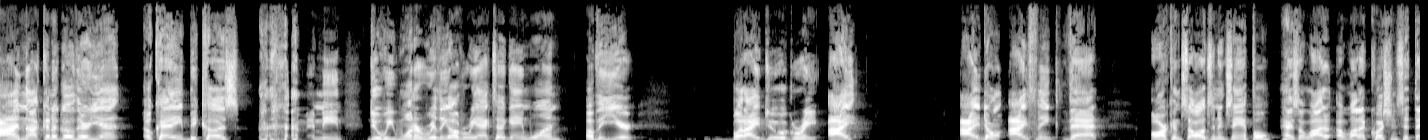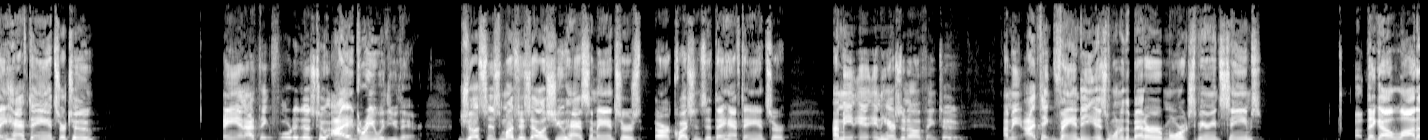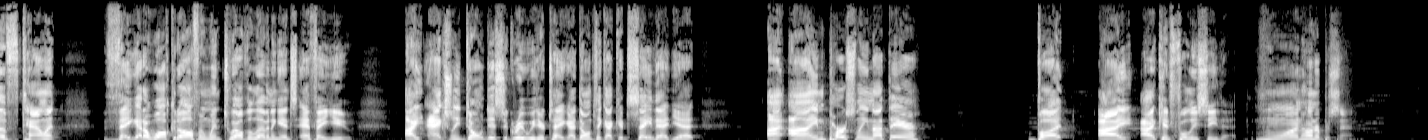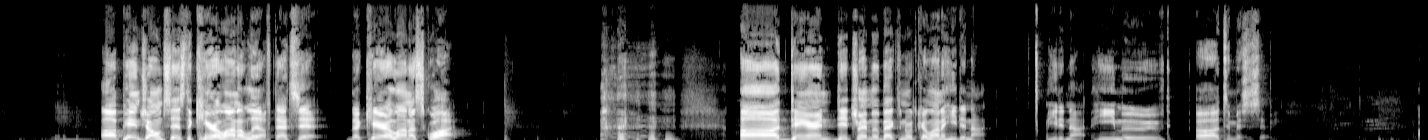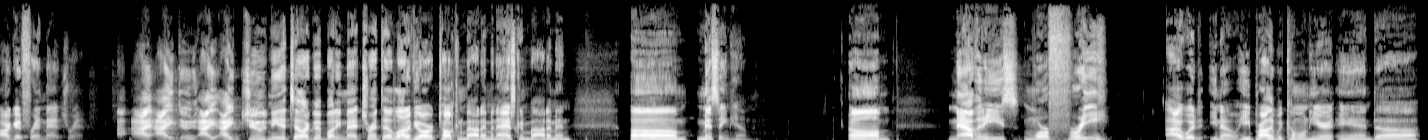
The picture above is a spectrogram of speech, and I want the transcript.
I'm not going to go there yet, okay? Because, I mean, do we want to really overreact to a game one of the year? But I do agree. I I don't I think that Arkansas as an example has a lot a lot of questions that they have to answer to. And I think Florida does too. I agree with you there. Just as much as LSU has some answers or questions that they have to answer. I mean, and, and here's another thing too. I mean, I think Vandy is one of the better, more experienced teams. Uh, they got a lot of talent. They got to walk it off and win 12 11 against FAU. I actually don't disagree with your take. I don't think I could say that yet. I, I'm personally not there, but I I could fully see that. 100%. Uh, Penn Jones says the Carolina lift. That's it. The Carolina squat. Uh, Darren, did Trent move back to North Carolina? He did not. He did not. He moved uh, to Mississippi. Our good friend Matt Trent. I, I, do I, I do need to tell our good buddy Matt Trent that a lot of you are talking about him and asking about him and um, missing him. Um, now that he's more free, I would you know he probably would come on here and uh,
